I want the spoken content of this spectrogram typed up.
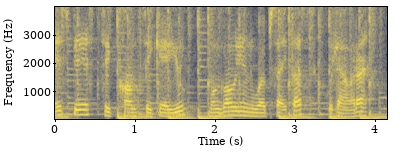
SBS.com.cg Mongolian вебсайтаас аваарай.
